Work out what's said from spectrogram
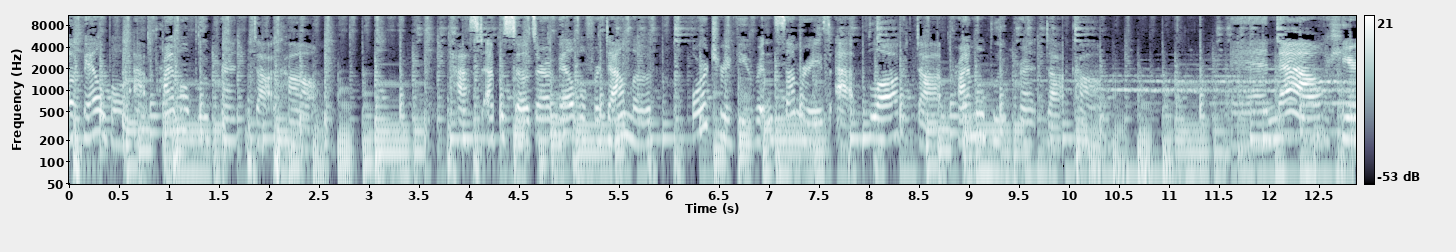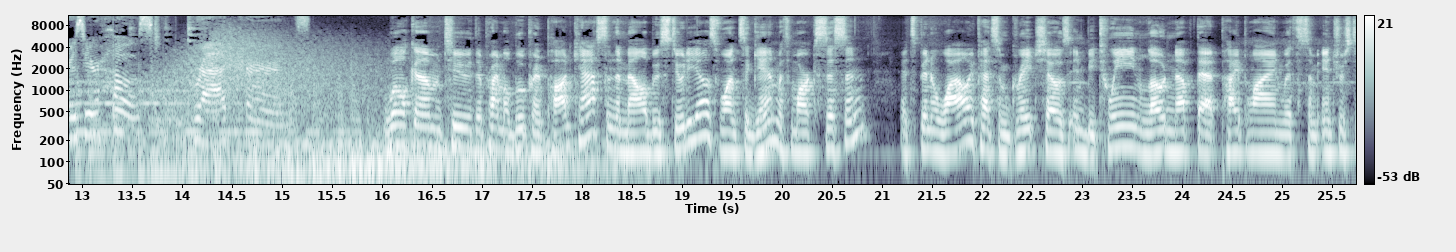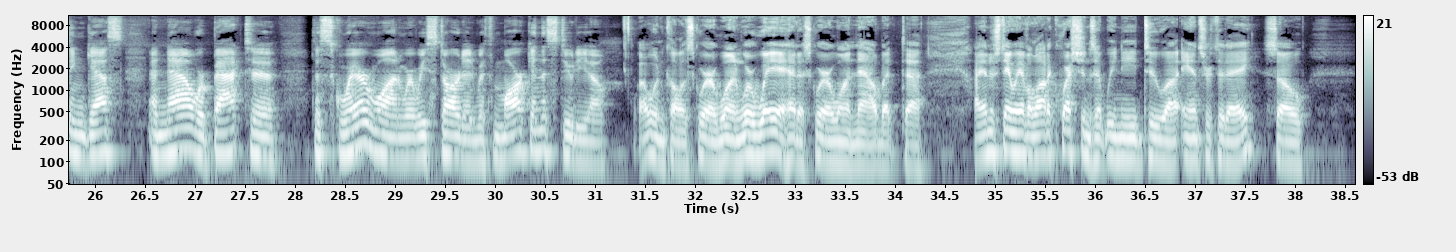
available at primalblueprint.com. Past episodes are available for download or to review written summaries at blog.primalblueprint.com. And now, here's your host, Brad Kearns. Welcome to the Primal Blueprint podcast in the Malibu studios once again with Mark Sisson. It's been a while. We've had some great shows in between, loading up that pipeline with some interesting guests, and now we're back to to square one where we started with Mark in the studio. I wouldn't call it square one. We're way ahead of square one now, but uh, I understand we have a lot of questions that we need to uh, answer today. So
